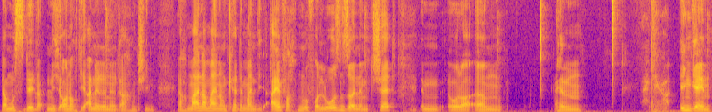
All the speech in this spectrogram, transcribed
Da musst du denen nicht auch noch die anderen in den Rachen schieben. Nach meiner Meinung hätte man die einfach nur verlosen sollen im Chat, im, oder, ähm, im, Digga, in-game,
